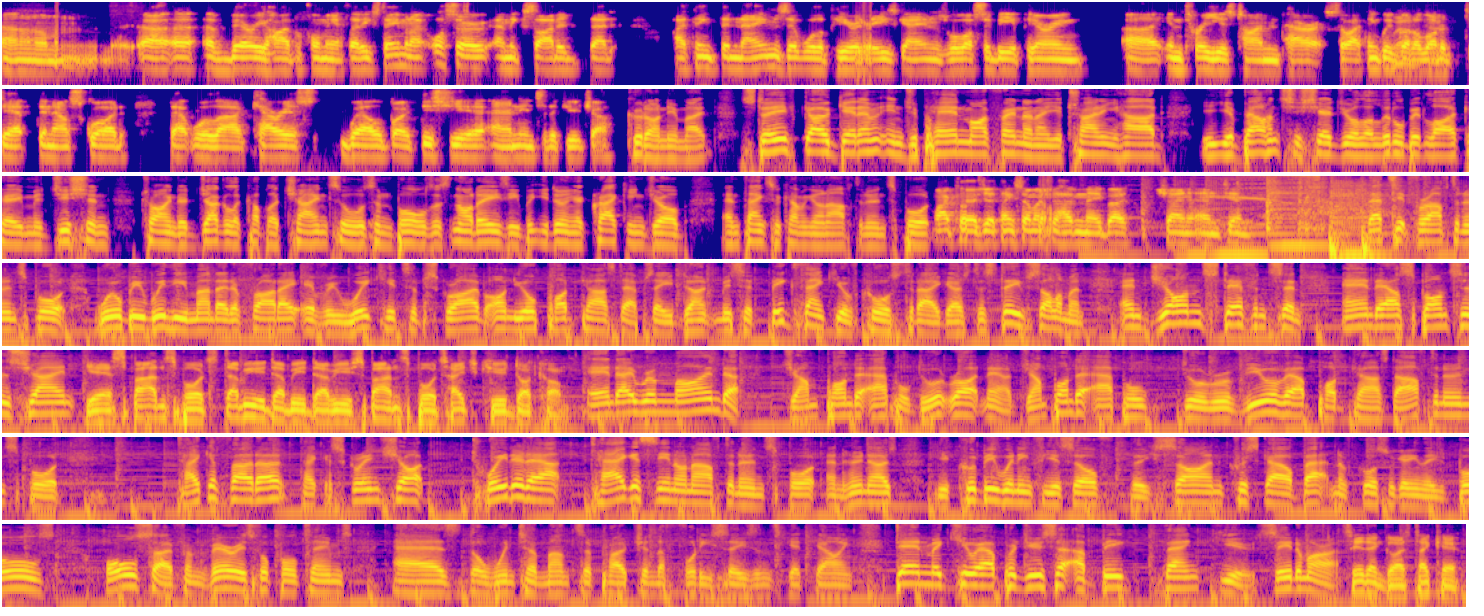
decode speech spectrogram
um, a, a, very high performing athletics team. And I also am excited that I think the names that will appear at these games will also be appearing uh, in three years' time in Paris. So I think we've well, got a lot of depth in our squad that will uh, carry us well both this year and into the future. Good on you, mate. Steve, go get him in Japan, my friend. I know you're training hard. You, you balance your schedule a little bit like a magician trying to juggle a couple of chainsaws and balls. It's not easy, but you're doing a cracking job. And thanks for coming on Afternoon Sport. My pleasure. Thanks so much for having me, both Shane and Tim. That's it for Afternoon Sport. We'll be with you Monday to Friday every week. Hit subscribe on your podcast app so you don't miss it. Big thank you, of course, today goes to Steve Solomon and John Steffensen and our sponsors, Shane. Yeah, Spartan Sports, www.spartansportshq.com. And a reminder jump onto Apple. Do it right now. Jump onto Apple, do a review of our podcast, Afternoon Sport. Take a photo, take a screenshot Tweet it out, tag us in on Afternoon Sport, and who knows, you could be winning for yourself the signed Chris Gayle bat. And of course, we're getting these balls also from various football teams as the winter months approach and the footy seasons get going. Dan McHugh, our producer, a big thank you. See you tomorrow. See you then, guys. Take care.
